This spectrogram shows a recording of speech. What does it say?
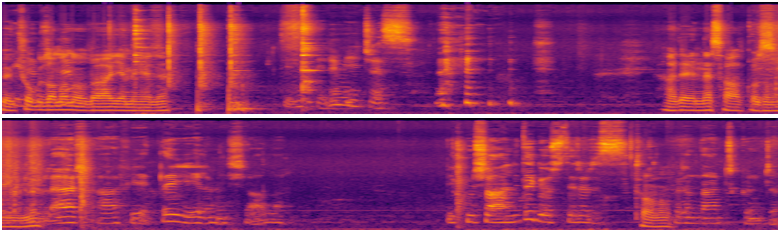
Benim çok dilim zaman dilim. oldu ha yemeyeli. Dilim dilim yiyeceğiz. Hadi eline sağlık o zaman anne. Teşekkürler. Afiyetle yiyelim inşallah. Bitmiş halini de gösteririz Tamam. fırından çıkınca.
